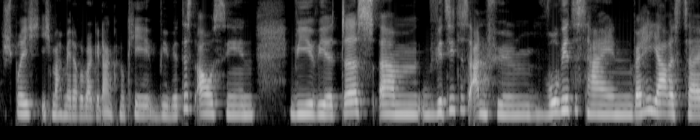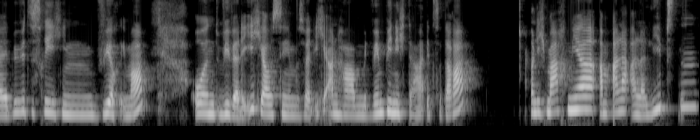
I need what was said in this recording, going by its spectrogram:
Sprich, ich mache mir darüber Gedanken, okay, wie wird es aussehen? Wie wird das, ähm, wie wird sich das anfühlen? Wo wird es sein? Welche Jahreszeit? Wie wird es riechen? Wie auch immer und wie werde ich aussehen, was werde ich anhaben, mit wem bin ich da, etc. Und ich mache mir am aller, allerliebsten,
